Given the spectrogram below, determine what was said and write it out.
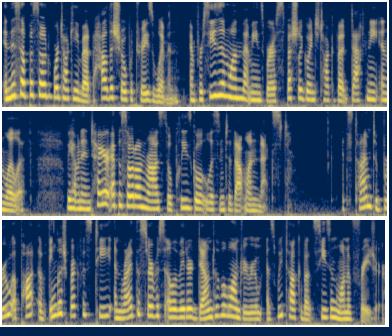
In this episode, we're talking about how the show portrays women. And for season one, that means we're especially going to talk about Daphne and Lilith. We have an entire episode on Roz, so please go listen to that one next. It's time to brew a pot of English breakfast tea and ride the service elevator down to the laundry room as we talk about season one of Frasier.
